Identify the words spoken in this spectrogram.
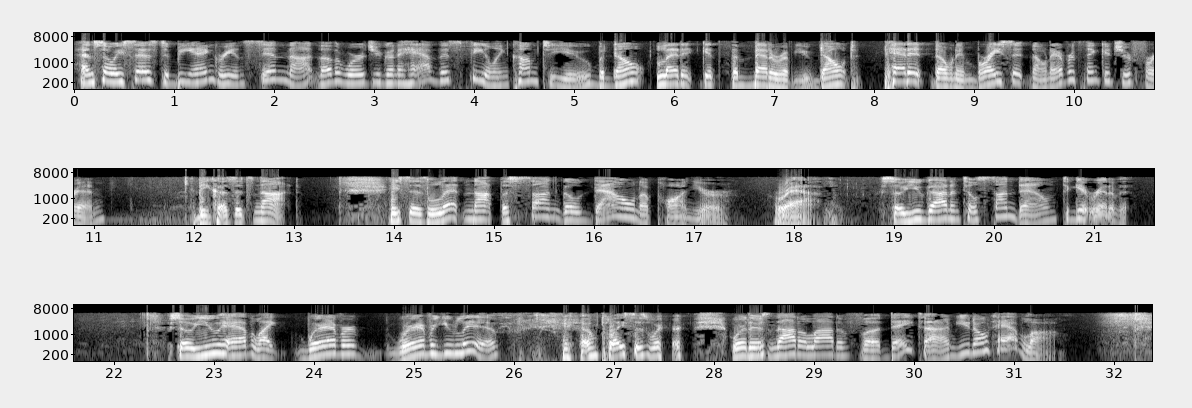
And so he says to be angry and sin not. In other words, you're going to have this feeling come to you, but don't let it get the better of you. Don't pet it, don't embrace it, don't ever think it's your friend because it's not. He says, "Let not the sun go down upon your wrath." So you got until sundown to get rid of it. So you have like wherever wherever you live, you know, places where where there's not a lot of uh, daytime, you don't have long.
